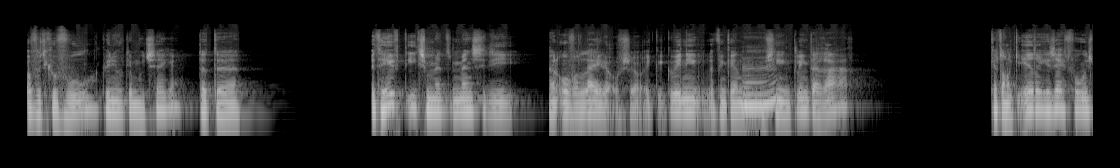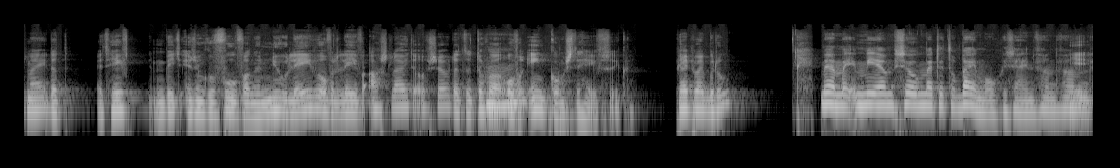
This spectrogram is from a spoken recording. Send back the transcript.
of het gevoel, ik weet niet hoe ik het moet zeggen, dat eh, het heeft iets met mensen die gaan overlijden of zo. Ik, ik weet niet, vind ik een, Mhm. misschien klinkt dat raar. Ik heb dan ook eerder gezegd volgens mij, dat het heeft een beetje zo'n gevoel van een nieuw leven of het leven afsluiten of zo, dat het toch wel Mhm. overeenkomsten heeft. Ik, begrijp je wat ik bedoel? Maar meer, meer zo met het erbij mogen zijn. Van, van, Ja,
